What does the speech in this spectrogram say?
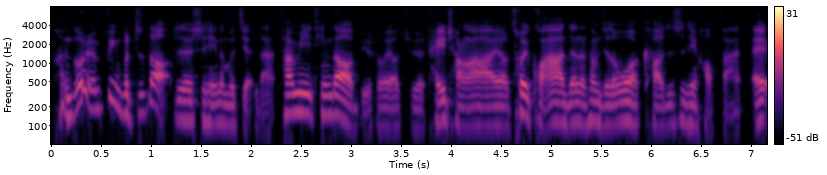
很多人并不知道这件事情那么简单，他们一听到比如说要去赔偿啊、要退款啊等等，他们觉得我靠，这事情好烦。哎，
